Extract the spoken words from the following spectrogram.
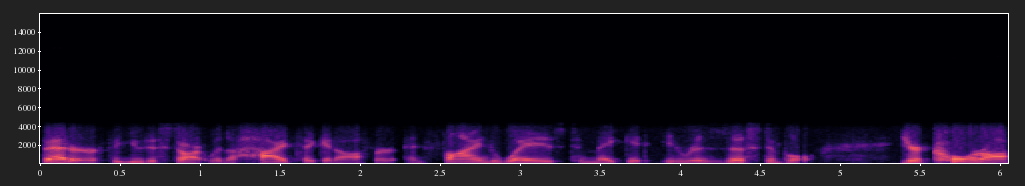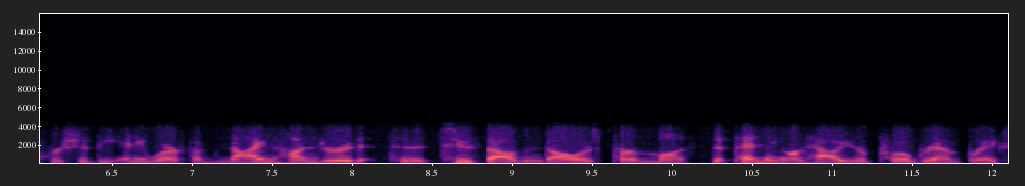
better for you to start with a high ticket offer and find ways to make it irresistible. Your core offer should be anywhere from $900 to $2,000 per month, depending on how your program breaks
